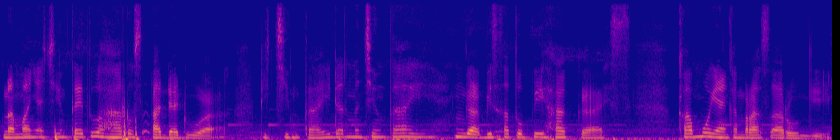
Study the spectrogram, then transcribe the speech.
Namanya cinta itu harus ada dua, dicintai dan mencintai. Nggak bisa satu pihak guys. Kamu yang akan merasa rugi.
